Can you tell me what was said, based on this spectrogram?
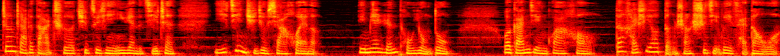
挣扎着打车去最近医院的急诊，一进去就吓坏了，里面人头涌动。我赶紧挂号，但还是要等上十几位才到我。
